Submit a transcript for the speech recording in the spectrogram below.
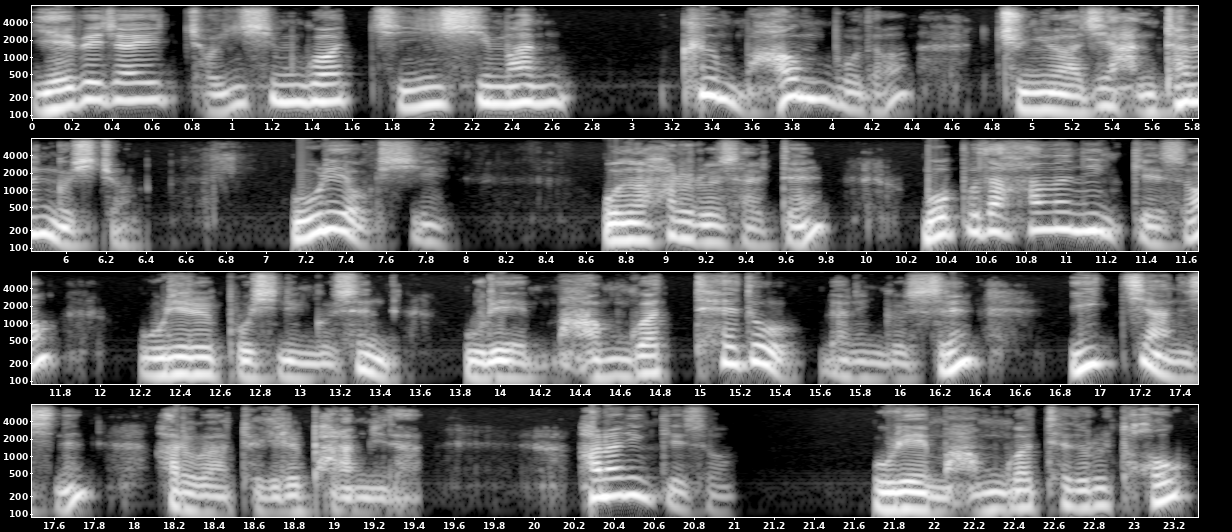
예배자의 전심과 진심한 그 마음보다 중요하지 않다는 것이죠. 우리 역시 오늘 하루를 살 때 무엇보다 하나님께서 우리를 보시는 것은 우리의 마음과 태도라는 것을 잊지 않으시는 하루가 되기를 바랍니다. 하나님께서 우리의 마음과 태도를 더욱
